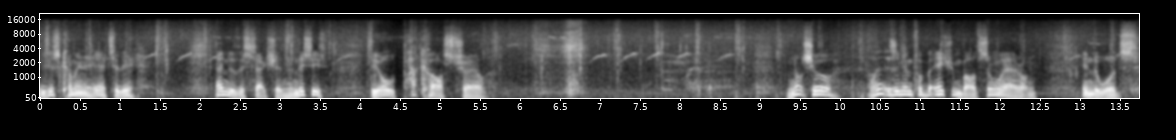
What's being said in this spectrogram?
we're just coming here to the end of this section and this is the old Packhorse Trail. I'm not sure, I think there's an information board somewhere on in the woods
